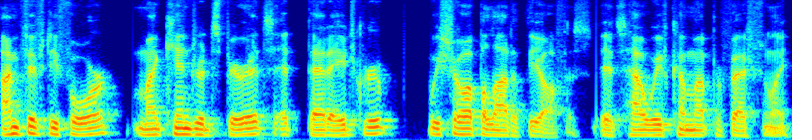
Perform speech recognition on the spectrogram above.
i'm 54 my kindred spirits at that age group we show up a lot at the office. It's how we've come up professionally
